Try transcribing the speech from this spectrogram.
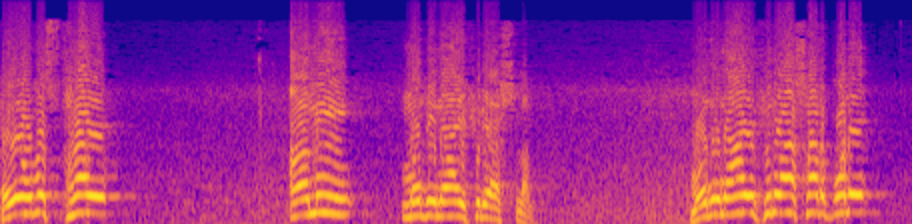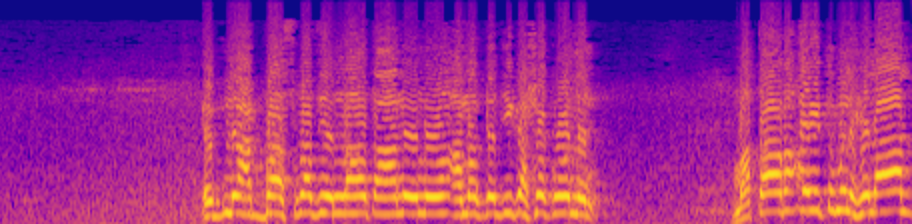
এই অবস্থায় আমি মদিনায় ফিরে আসলাম। মদিনায় ফিরে আসার পরে ইবনে আব্বাস রাদিয়াল্লাহু তাআলা আমাকে জিজ্ঞাসা করলেন, মাতা রাআইতুমুল হিলাল?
